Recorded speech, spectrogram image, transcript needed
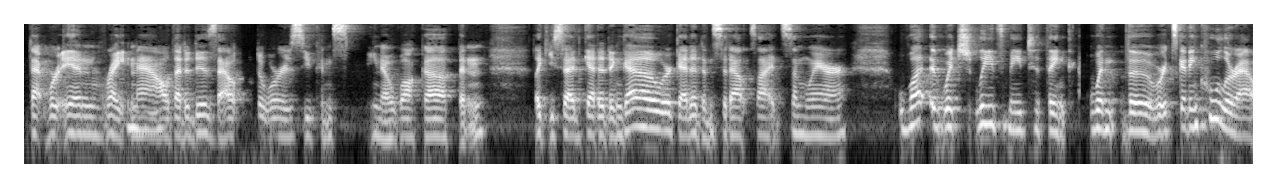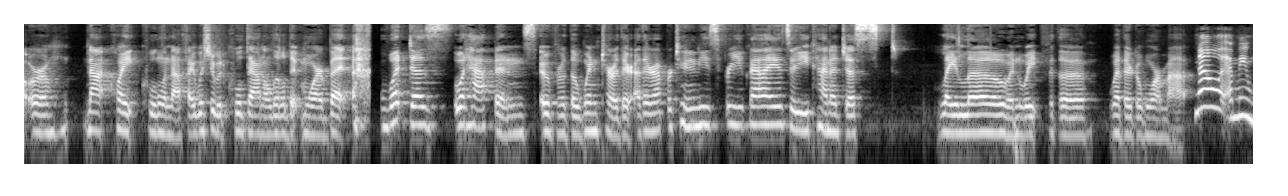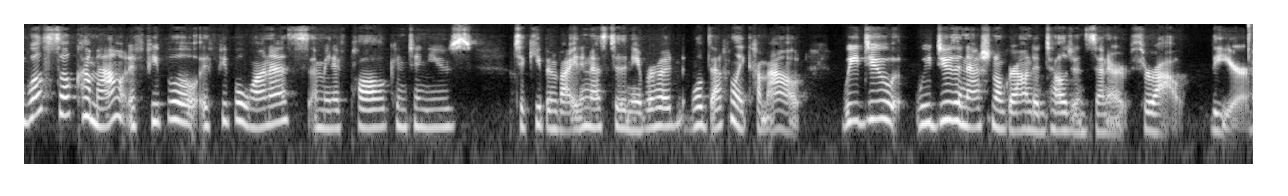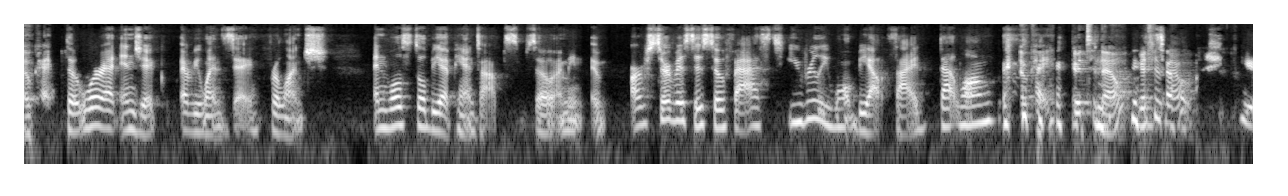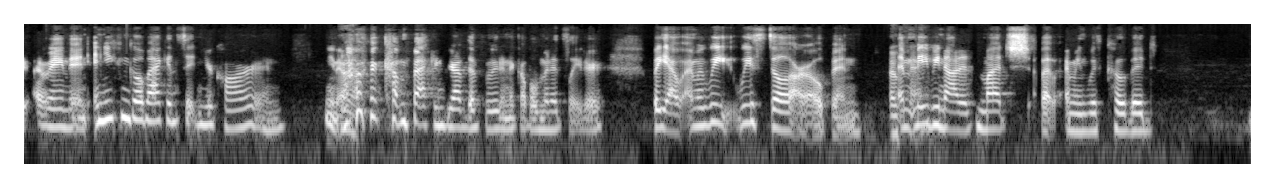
that we're in right mm-hmm. now that it is outdoors you can you know walk up and like you said get it and go or get it and sit outside somewhere. What which leads me to think when the where it's getting cooler out or not quite cool enough i wish it would cool down a little bit more but what does what happens over the winter? Are there other opportunities for you guys? Or you kind of just lay low and wait for the weather to warm up? No i mean we'll still come out if people if people want us. I mean if paul continues to keep inviting us to the neighborhood, we'll definitely come out. We do we do the National Ground Intelligence Center throughout the year. Okay. So we're at NGIC every Wednesday for lunch, and we'll still be at Pantops. So I mean, uh, our service is so fast, you really won't be outside that long. Okay, good to know. Good to so, know. You, I mean, and, and you can go back and sit in your car and you know yeah. come back and grab the food in a couple minutes later. But yeah, I mean, we we still are open Okay. And maybe not as much, but I mean, with COVID,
